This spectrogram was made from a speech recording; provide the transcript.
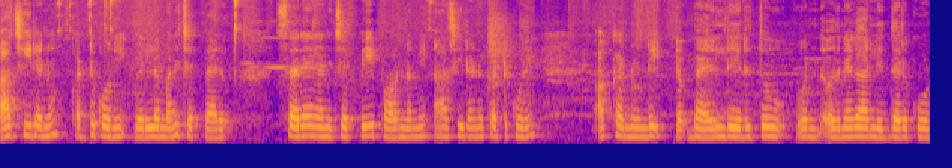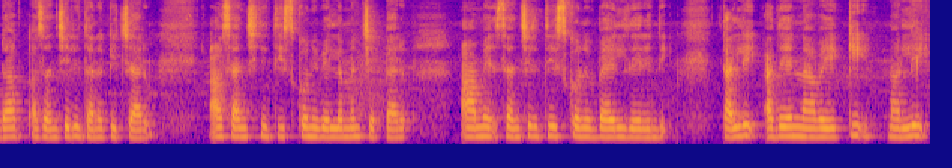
ఆ చీరను కట్టుకొని వెళ్ళమని చెప్పారు. సరేనని చెప్పి పౌర్ణమి ఆ చీరను కట్టుకొని అక్కడి నుండి బయలుదేరుతూ వదినగారులు ఇద్దరు కూడా ఆ సంచిని తనకిచ్చారు. ఆ సంచిని తీసుకొని వెళ్ళమని చెప్పారు. ఆమె సంచిని తీసుకొని బయలుదేరింది. తల్లి అదే నావ ఎక్కి మళ్ళీ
